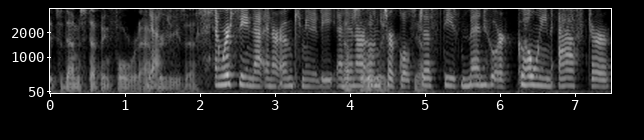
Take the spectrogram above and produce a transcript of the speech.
it's them stepping forward after Yes. Jesus. And we're seeing that in our own community and in our own circles. Yeah. Just these men who are going after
